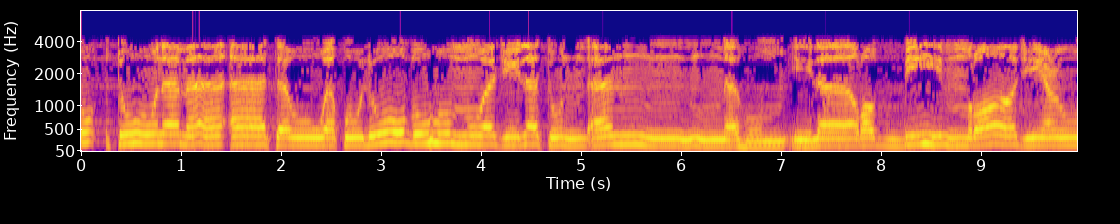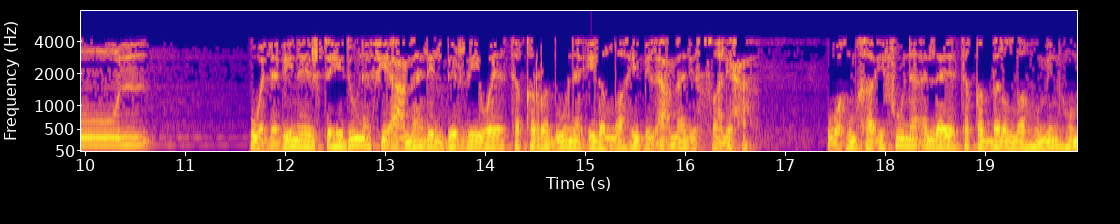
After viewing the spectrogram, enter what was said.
يؤتون ما آتوا وقلوبهم وجلة أنهم إلى ربهم راجعون. والذين يجتهدون في أعمال البر ويتقربون إلى الله بالأعمال الصالحة وهم خائفون ألا يتقبل الله منهم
